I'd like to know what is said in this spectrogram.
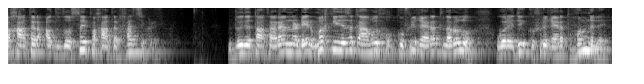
په خاطر او د دوستۍ په خاطر خرڅ کړي دوی د تاتاران نه ډیر مخکې ځکه هغه خو کفري غیرت لرلو ولې دوی کفري غیرت هم نه لري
